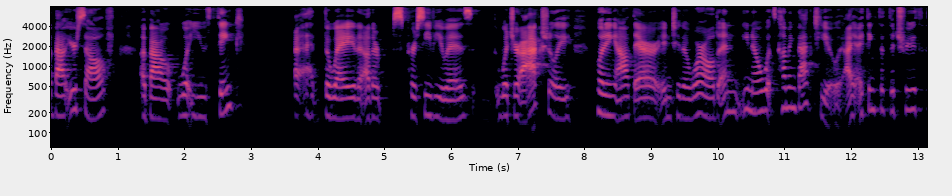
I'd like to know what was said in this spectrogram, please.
about yourself about what you think uh, the way that others perceive you is what you're actually putting out there into the world and you know what's coming back to you. I, I think that the truth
